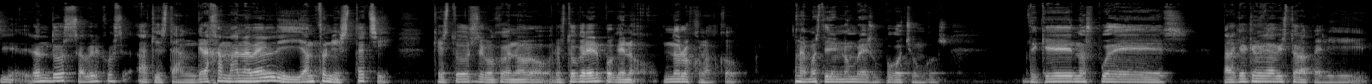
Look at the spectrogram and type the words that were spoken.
eran dos, a ver, aquí están, Graham Annabelle y Anthony Stachy. Que estos reconozco que no los tengo que leer porque no, no los conozco. Además tienen nombres un poco chungos. ¿De qué nos puedes... Para aquel que no haya visto la peli,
